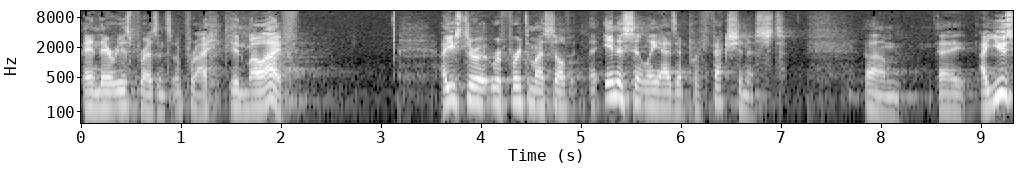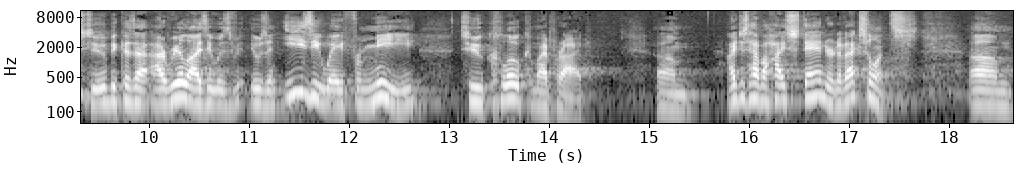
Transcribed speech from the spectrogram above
And there is presence of pride in my life. I used to refer to myself innocently as a perfectionist. Um, I, I, used to because I, I, realized it was, it was an easy way for me to cloak my pride. Um, I just have a high standard of excellence. Um,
